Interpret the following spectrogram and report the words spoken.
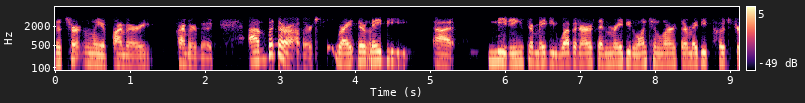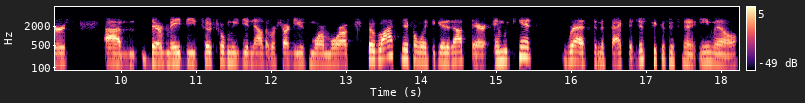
that's certainly a primary primary mode. Um, but there are others right? There sure. may be uh, meetings, there may be webinars, there may be lunch and learns, there may be posters, um, there may be social media now that we're starting to use more and more of. There are lots of different ways to get it out there, and we can't rest in the fact that just because we send an email,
